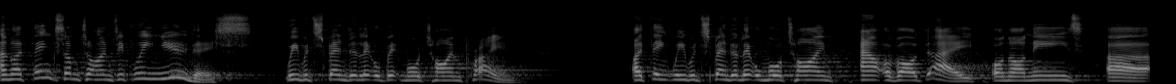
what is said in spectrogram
And I think sometimes if we knew this, we would spend a little bit more time praying. I think we would spend a little more time out of our day on our knees uh,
